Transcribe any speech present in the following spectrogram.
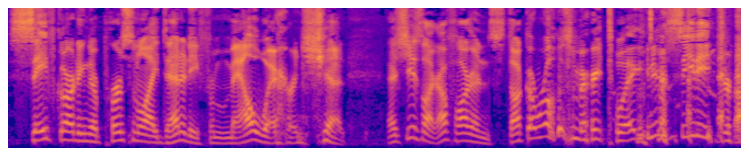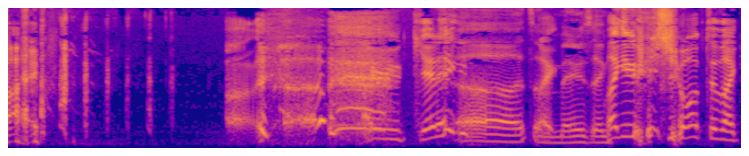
safeguarding their personal identity from malware and shit. And she's like, I fucking stuck a rosemary twig in your CD drive. Are you kidding? Oh, that's amazing. Like you show up to like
